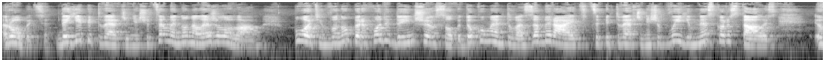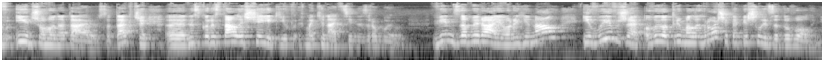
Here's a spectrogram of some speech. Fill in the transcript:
робиться, де є підтвердження, що це майно належало вам. Потім воно переходить до іншої особи. Документ у вас забирається, це підтвердження, щоб ви їм не скористались в іншого нотаріуса, так? Чи е, не скористались ще якихось махінацій не зробили. Він забирає оригінал, і ви вже ви отримали гроші та пішли задоволені.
